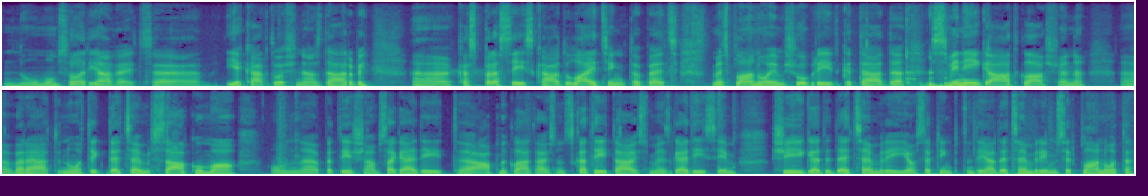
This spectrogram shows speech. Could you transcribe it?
Nu, mums vēl ir jāveic uh, iekārtošanās darbi, uh, kas prasīs kādu laiciņu. Tāpēc mēs plānojam šobrīd, ka tāda svinīgā atklāšana uh, varētu notikt decembra sākumā. Un uh, patiešām sagaidīt uh, apmeklētājus un skatītājus mēs gaidīsim šī gada decembrī, jau 17. decembrī mums ir plānota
